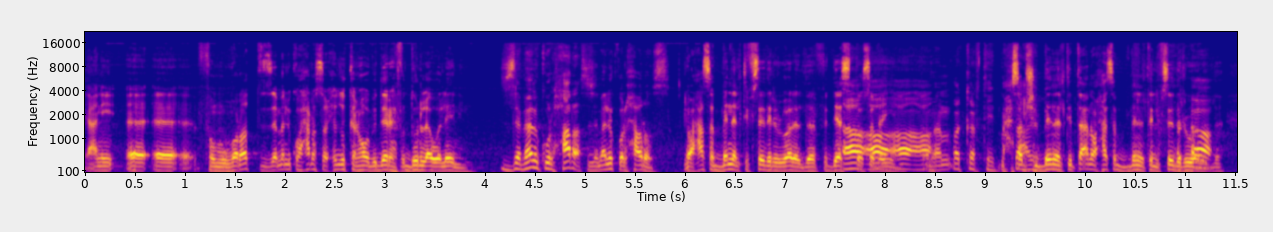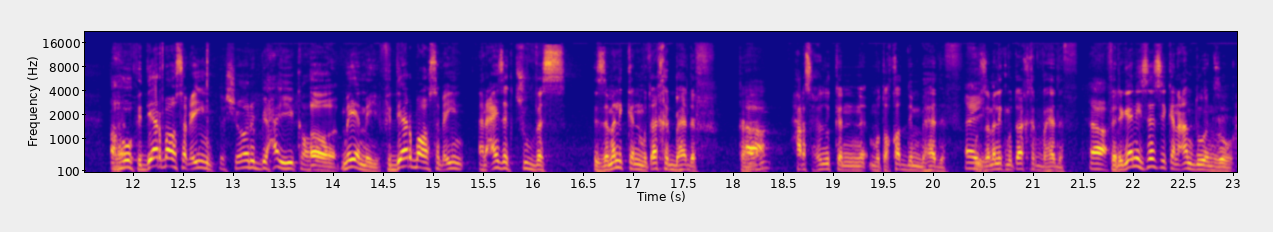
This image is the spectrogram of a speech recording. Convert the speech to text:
يعني آه، آه، في مباراة الزمالك وحرس الحدود كان هو بيديرها في الدور الأولاني. الزمالك والحرس الزمالك والحرس هو حسب بنالتي في صدر الولد ده في الدقيقة آه، آه، 76 آه، آه، تمام فكرتني. ما حسبش صحيح. البنالتي بتاعنا وحسب البنالتي اللي في صدر الولد آه. ده. تمام؟ في الدقيقة 74 ده شوارب بيحييك أهو آه 100 100 في الدقيقة 74 أنا عايزك تشوف بس الزمالك كان متأخر بهدف تمام آه. آه. حرس الحدود كان متقدم بهدف أيوة. والزمالك متأخر بهدف آه. فرجاني ساسي كان عنده انذار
